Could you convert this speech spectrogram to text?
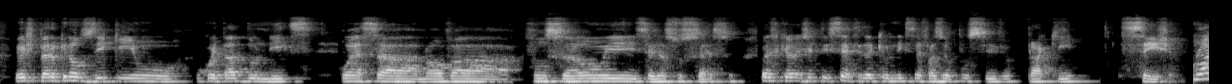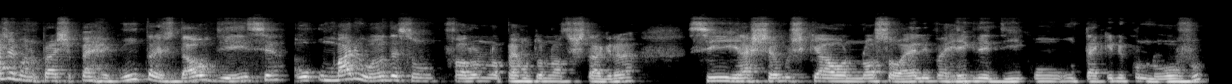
Eu espero que não ziquem o, o coitado do Knicks com essa nova função e seja sucesso. Mas que a gente tem certeza que o Knicks vai fazer o possível para que seja. Vamos lá, Germano, para as perguntas da audiência. O, o Mário Anderson falou, perguntou no nosso Instagram se achamos que a nossa OL vai regredir com um técnico novo.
